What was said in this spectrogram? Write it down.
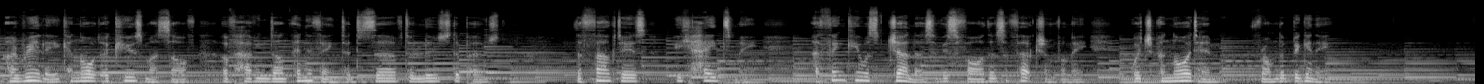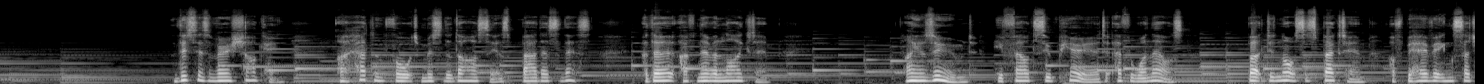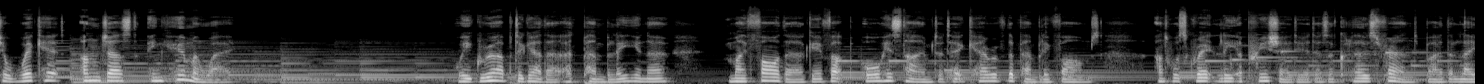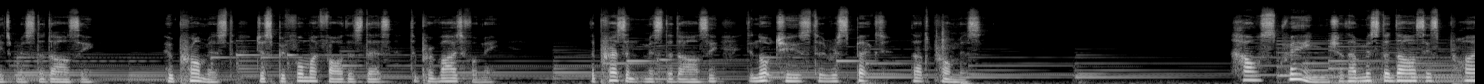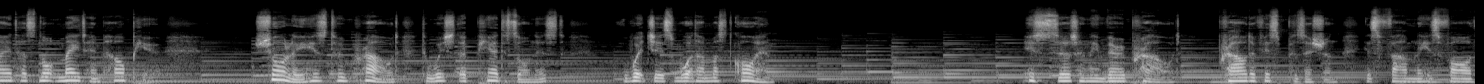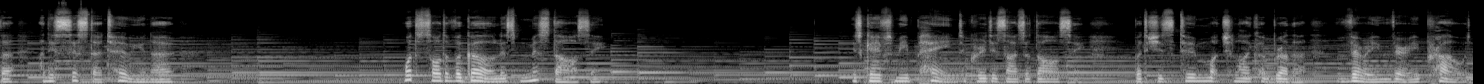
I really cannot accuse myself of having done anything to deserve to lose the post. The fact is, he hates me. I think he was jealous of his father's affection for me, which annoyed him from the beginning. This is very shocking. I hadn't thought Mr. Darcy as bad as this, although I've never liked him. I assumed he felt superior to everyone else, but did not suspect him of behaving in such a wicked, unjust, inhuman way. We grew up together at Pemberley, you know. My father gave up all his time to take care of the Pemberley farms, and was greatly appreciated as a close friend by the late Mr. Darcy, who promised just before my father's death to provide for me. The present Mr. Darcy did not choose to respect that promise. How strange that Mr. Darcy's pride has not made him help you. Surely he's too proud to wish to appear dishonest, which is what I must call him. He's certainly very proud, proud of his position, his family, his father, and his sister too, you know. What sort of a girl is Miss Darcy? It gives me pain to criticize a Darcy, but she's too much like her brother, very, very proud.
